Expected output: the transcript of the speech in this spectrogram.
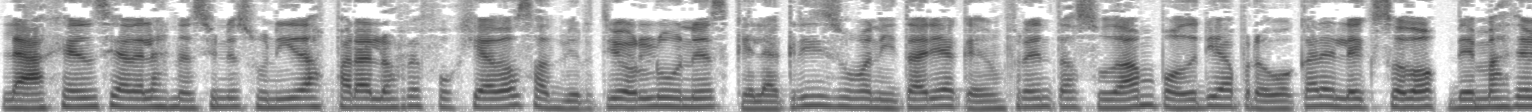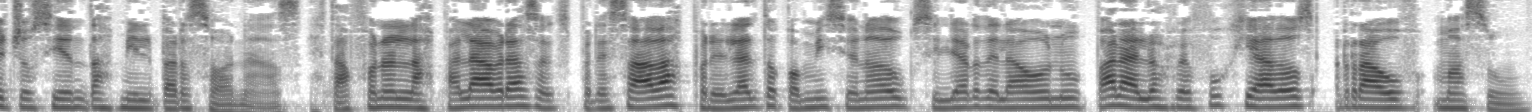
La Agencia de las Naciones Unidas para los Refugiados advirtió el lunes que la crisis humanitaria que enfrenta Sudán podría provocar el éxodo de más de 800.000 personas. Estas fueron las palabras expresadas por el alto comisionado auxiliar de la ONU para los refugiados, Rauf Massou.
